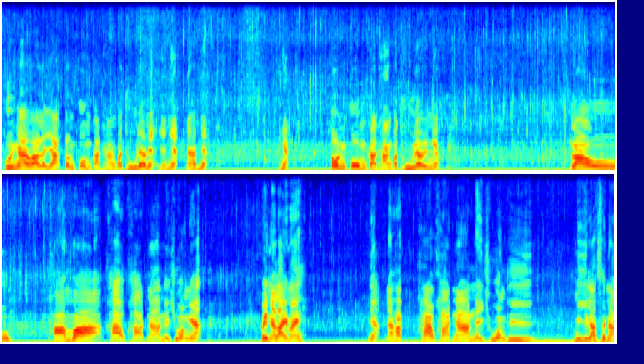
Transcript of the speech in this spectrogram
พูดง่ายว่าระยะต้นกลมกัดหางปลาทูแล้วเนี่ยอย่างเงี้ยนะครับเนี่ยเนี่ยต้นกลมกัดหางปลาทูแล้วอย่างเงี้ย เรา ถามว่าข้าวขาดน้ำในช่วงเนี้ยเป็นอะไรไหมเนี่ยนะครับ ข้าวขาดน้ำในช่วงที่มีลักษณะ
